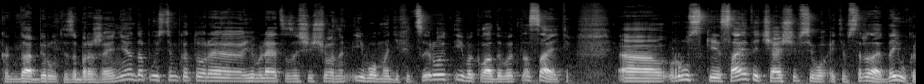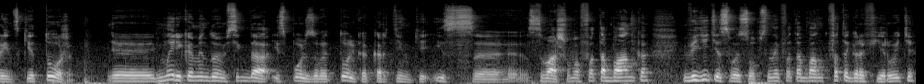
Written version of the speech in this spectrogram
Когда берут изображение, допустим, которое является защищенным, его модифицируют и выкладывают на сайте. Э, русские сайты чаще всего этим страдают, да и украинские тоже. Э, мы рекомендуем всегда использовать только картинки из э, с вашего фотобанка. Введите свой собственный фотобанк, фотографируйте.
